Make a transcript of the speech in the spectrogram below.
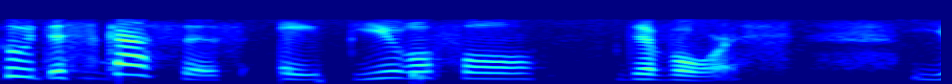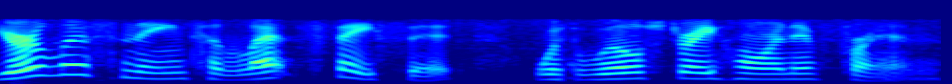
who discusses a beautiful divorce. You're listening to Let's Face It with Will Strayhorn and Friends.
